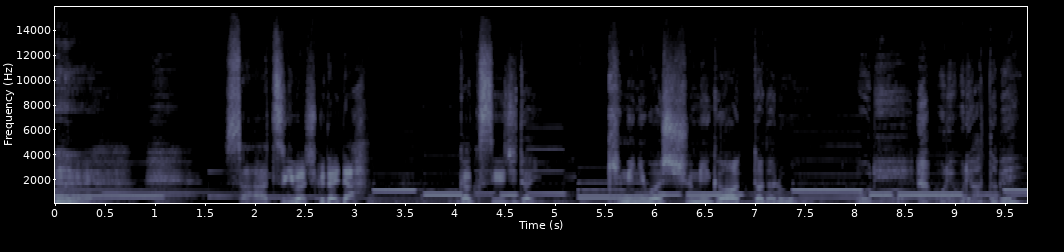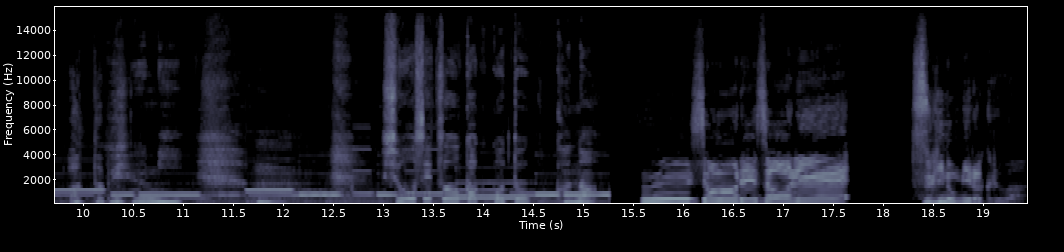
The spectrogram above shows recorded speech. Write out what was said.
うん。さあ次は宿題だ学生時代君には趣味があっただろう？ほれほれほれあったべ？あったべ？趣味？うん。小説を書くことかな？うんそれそれ！次のミラクルは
